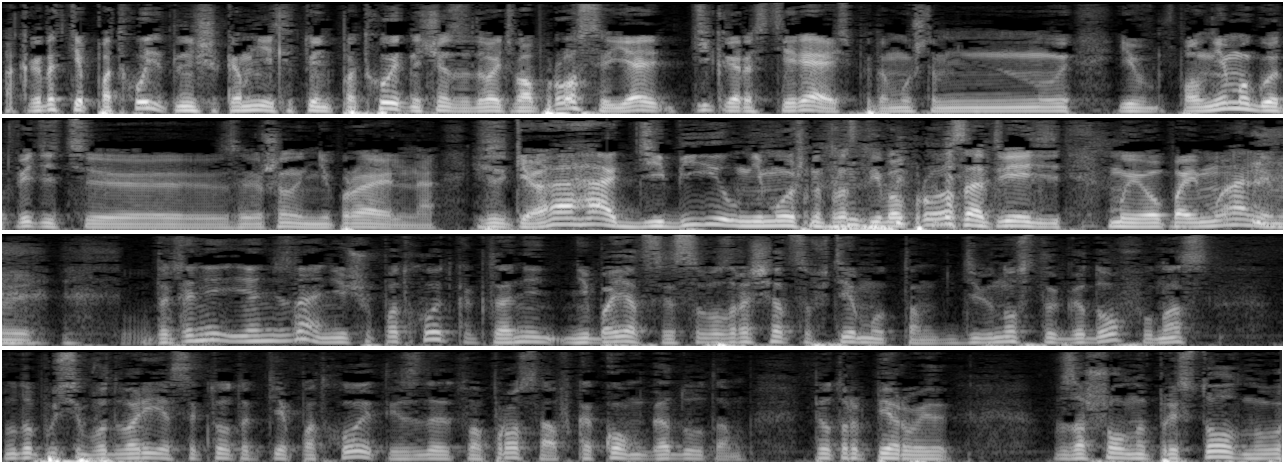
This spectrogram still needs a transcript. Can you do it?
А когда к тебе подходит, лично ко мне, если кто-нибудь подходит, начнет задавать вопросы, я дико растеряюсь, потому что, ну, и вполне могу ответить э, совершенно неправильно. И все таки а, дебил, не можешь на простые вопросы ответить, мы его поймали. мы». Так они, я не знаю, они еще подходят как-то, они не боятся. Если возвращаться в тему там 90-х годов, у нас, ну, допустим, во дворе, если кто-то к тебе подходит и задает вопрос, а в каком году там Петр Первый взошел на престол, ну,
